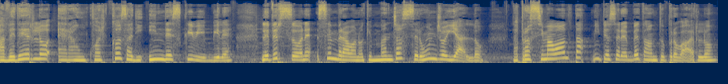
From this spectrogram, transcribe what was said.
A vederlo era un qualcosa di indescrivibile. Le persone sembravano che mangiassero un gioiello. La prossima volta mi piacerebbe tanto provarlo.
